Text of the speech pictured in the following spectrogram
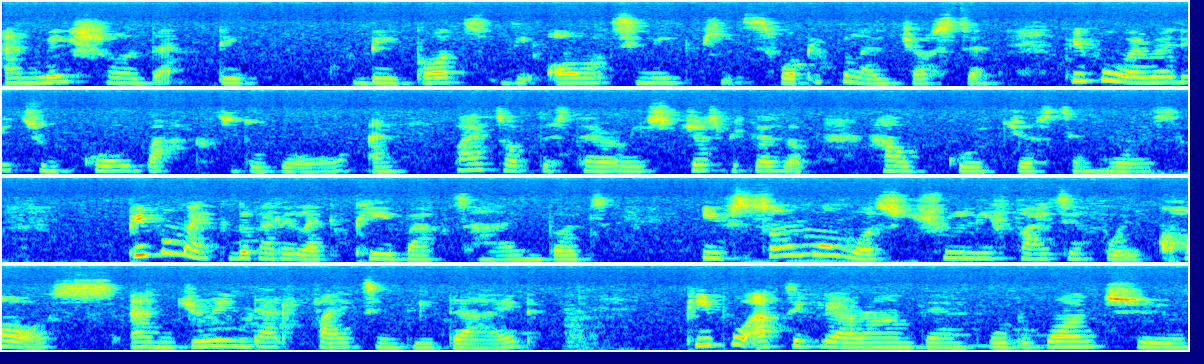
and make sure that they they got the ultimate peace for people like Justin. People were ready to go back to the war and fight off the terrorists just because of how good Justin was. People might look at it like payback time, but if someone was truly fighting for a cause and during that fighting they died, people actively around them would want to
